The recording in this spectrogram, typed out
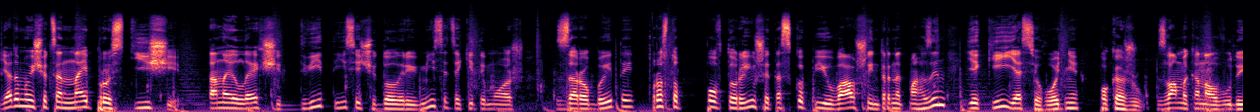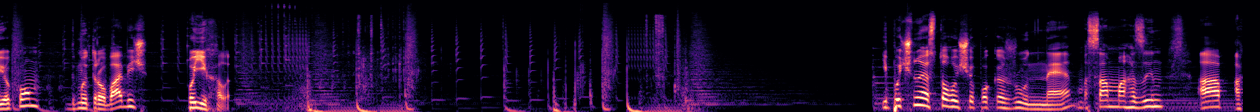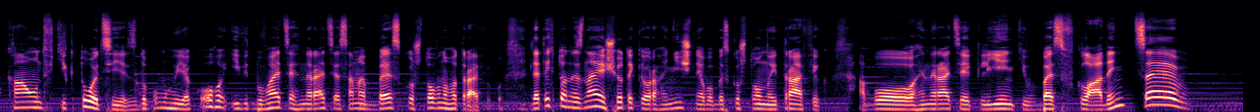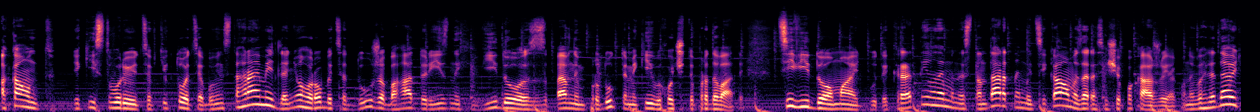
Я думаю, що це найпростіші та найлегші 2000 доларів в місяць, які ти можеш заробити, просто повторивши та скопіювавши інтернет-магазин, який я сьогодні покажу. З вами канал Voodoo.com, Дмитро Бабіч. Поїхали! І почну я з того, що покажу не сам магазин, а аккаунт в Тіктоці, з допомогою якого і відбувається генерація саме безкоштовного трафіку. Для тих, хто не знає, що таке органічний або безкоштовний трафік, або генерація клієнтів без вкладень, це аккаунт, який створюється в Тіктоці або в Інстаграмі. Для нього робиться дуже багато різних відео з певним продуктом, який ви хочете продавати. Ці відео мають бути креативними, нестандартними, цікавими. Зараз я ще покажу, як вони виглядають.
